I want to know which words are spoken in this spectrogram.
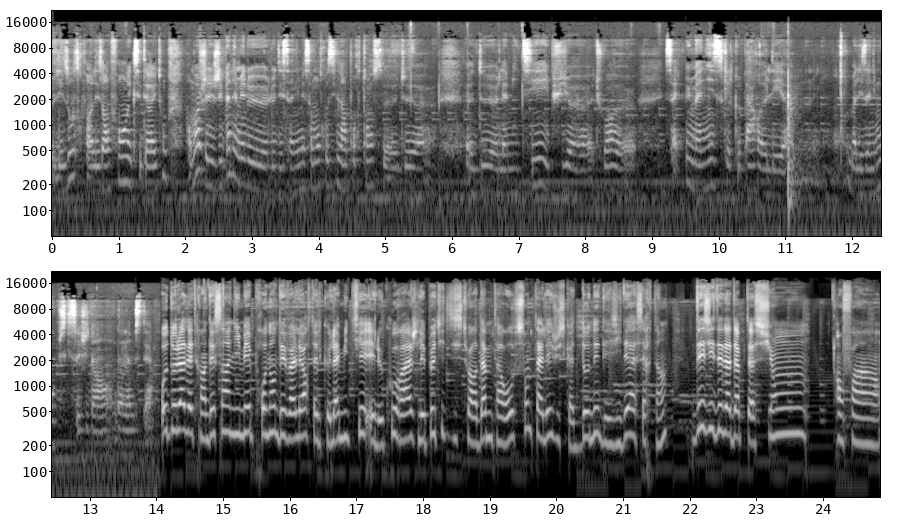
les autres, enfin les enfants, etc. Et tout. Moi, j'ai bien aimé le, dessin animé. Ça montre aussi l'importance de, de l'amitié, et puis, tu vois, ça humanise quelque part les, bah, les animaux puisqu'il s'agit d'un hamster. Au-delà d'être un dessin animé prônant des valeurs telles que l'amitié et le courage, les petites histoires d'Amtaro sont allées jusqu'à donner des idées à certains. Des idées d'adaptation. Enfin.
